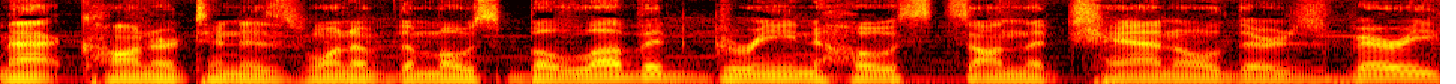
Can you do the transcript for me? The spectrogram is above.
Matt Connarton is one of the most beloved green hosts on the channel. There's very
